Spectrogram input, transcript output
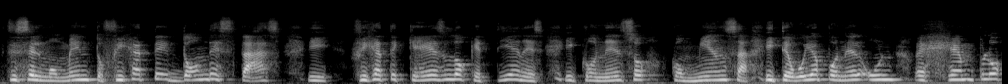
Este es el momento. Fíjate dónde estás y Fíjate qué es lo que tienes y con eso comienza. Y te voy a poner un ejemplo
